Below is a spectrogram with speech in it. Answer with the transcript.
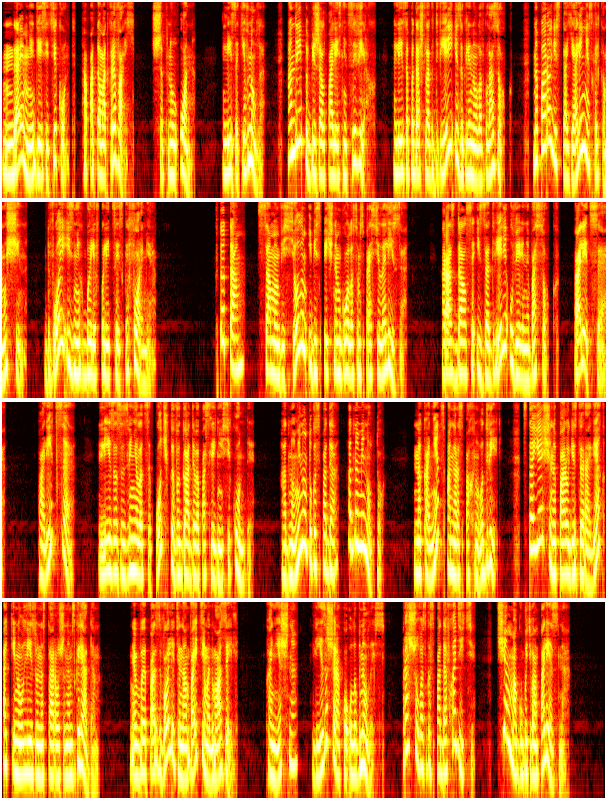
«Дай мне десять секунд, а потом открывай», — шепнул он. Лиза кивнула. Андрей побежал по лестнице вверх. Лиза подошла к двери и заглянула в глазок. На пороге стояли несколько мужчин. Двое из них были в полицейской форме. «Кто там?» — самым веселым и беспечным голосом спросила Лиза. Раздался из-за двери уверенный босок. «Полиция!» «Полиция?» Лиза зазвенела цепочкой, выгадывая последние секунды. «Одну минуту, господа, одну минуту». Наконец она распахнула дверь. Стоящий на пороге здоровяк окинул Лизу настороженным взглядом. «Вы позволите нам войти, мадемуазель?» «Конечно». Лиза широко улыбнулась. «Прошу вас, господа, входите. Чем могу быть вам полезна?»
